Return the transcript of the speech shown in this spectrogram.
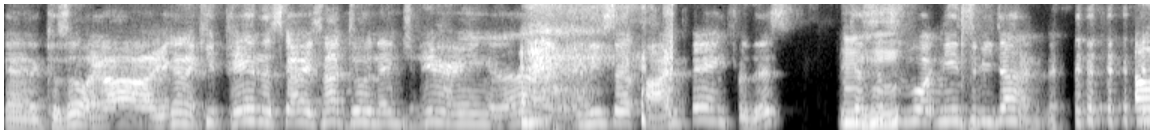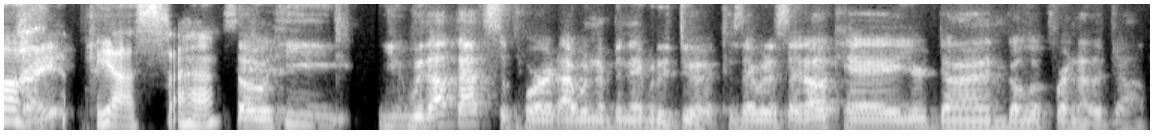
and because they're like oh you're going to keep paying this guy he's not doing engineering and he said i'm paying for this because mm-hmm. this is what needs to be done oh, right yes uh-huh. so he you, without that support, I wouldn't have been able to do it because they would have said, "Okay, you're done. Go look for another job."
